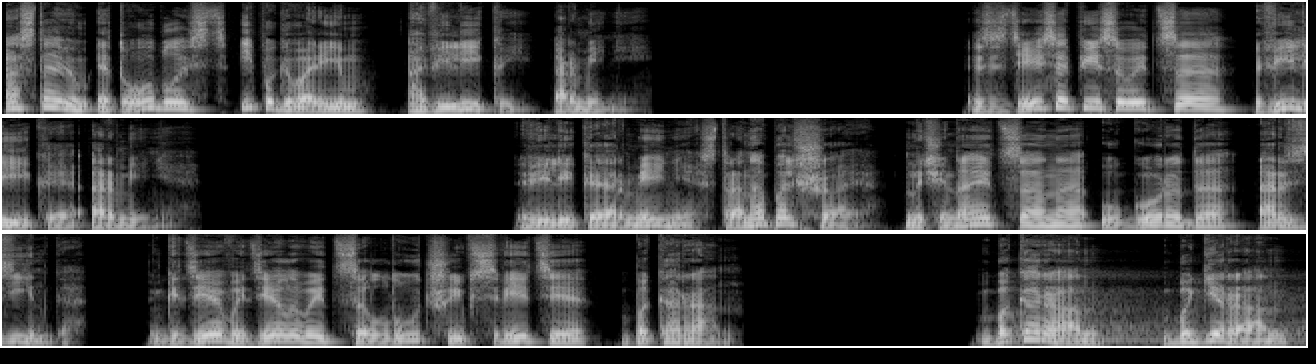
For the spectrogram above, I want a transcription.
Оставим эту область и поговорим о Великой Армении. Здесь описывается Великая Армения. Великая Армения – страна большая. Начинается она у города Арзинга, где выделывается лучший в свете бакаран. Бакаран, багеран –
